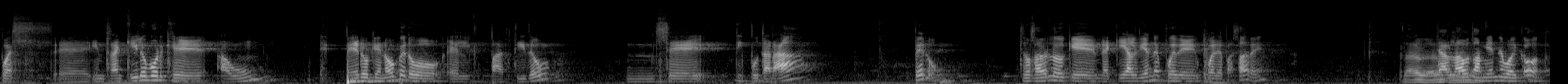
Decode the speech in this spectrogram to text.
pues intranquilo porque aún, espero que no, pero el partido mm, se disputará, pero tú sabes lo que de aquí al viernes puede, puede pasar, ¿eh? Claro, claro, Te he hablado también de boicot.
